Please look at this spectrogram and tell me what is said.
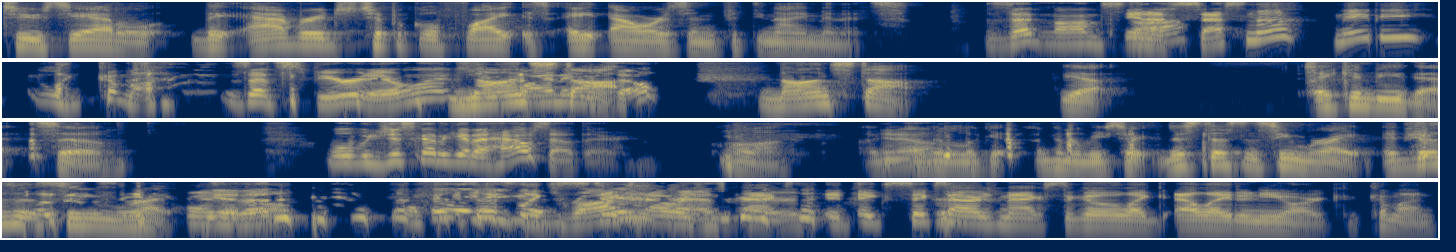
to Seattle, the average typical flight is eight hours and fifty nine minutes. Is that nonstop? In a? Cessna, maybe? Like, come on. Is that Spirit Airlines? You're flying it Nonstop. yourself? nonstop. Yeah, it can be that. So Well, we just got to get a house out there. hold on. I, You know? I'm gonna look at. I'm gonna research. This doesn't seem right. It doesn't, Doesn't seem seem right. Yeah, that- I feel like It you takes like six hours max. It takes six hours max to go like LA to New York. Come on.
